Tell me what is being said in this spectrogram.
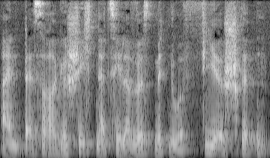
ein besserer Geschichtenerzähler wirst mit nur vier Schritten.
